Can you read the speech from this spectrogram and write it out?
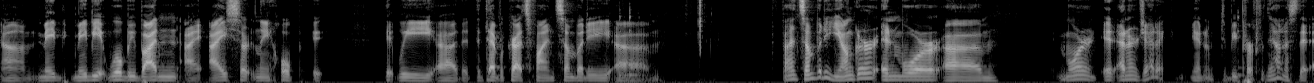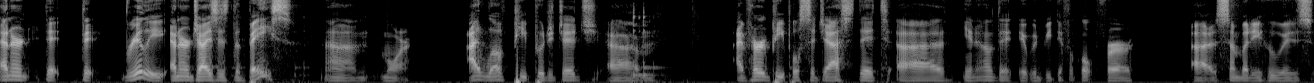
Um, maybe maybe it will be Biden. I, I certainly hope it, that we uh, that the Democrats find somebody um, find somebody younger and more um, more energetic. You know, to be perfectly honest, that ener- that that really energizes the base um, more. I love Pete Buttigieg. Um, I've heard people suggest that uh, you know that it would be difficult for uh, somebody who is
